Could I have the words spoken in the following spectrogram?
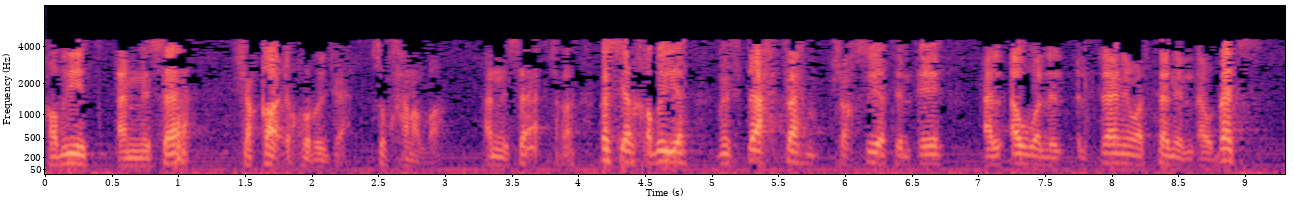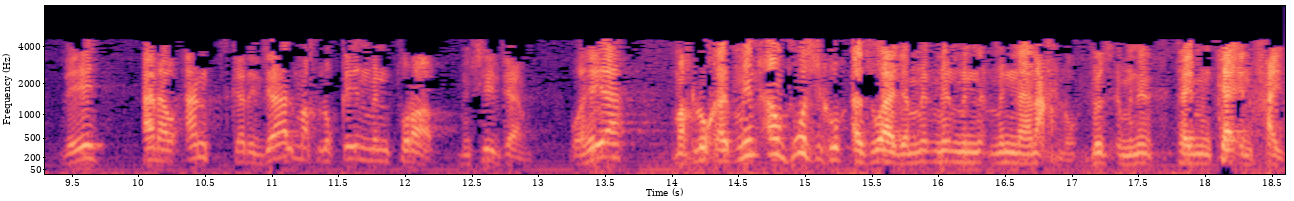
قضية النساء شقائق الرجال. سبحان الله. النساء شقائق. بس هي القضية مفتاح فهم شخصية الإيه؟ الأول الثاني والثاني الأول بس. ليه؟ أنا وأنت كرجال مخلوقين من تراب من شيء جامد. وهي مخلوقة من أنفسكم أزواجا من من منا نحن جزء من فهي من كائن حي.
